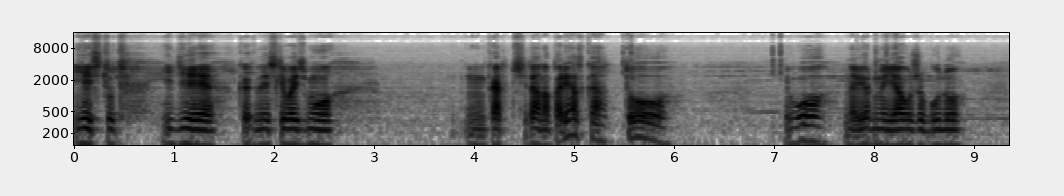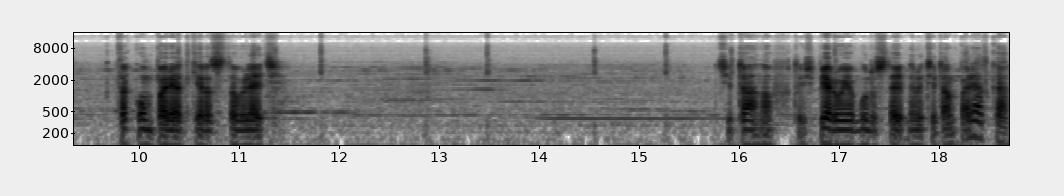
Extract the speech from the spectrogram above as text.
Есть тут идея, когда если возьму карту титана порядка, то его, наверное, я уже буду в таком порядке расставлять титанов. То есть первый я буду ставить, наверное, титан порядка,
